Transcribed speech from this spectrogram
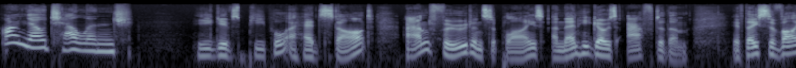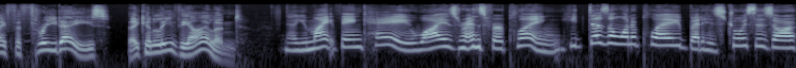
are no challenge. He gives people a head start and food and supplies, and then he goes after them. If they survive for three days, they can leave the island. Now, you might think, hey, why is Rainsford playing? He doesn't want to play, but his choices are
